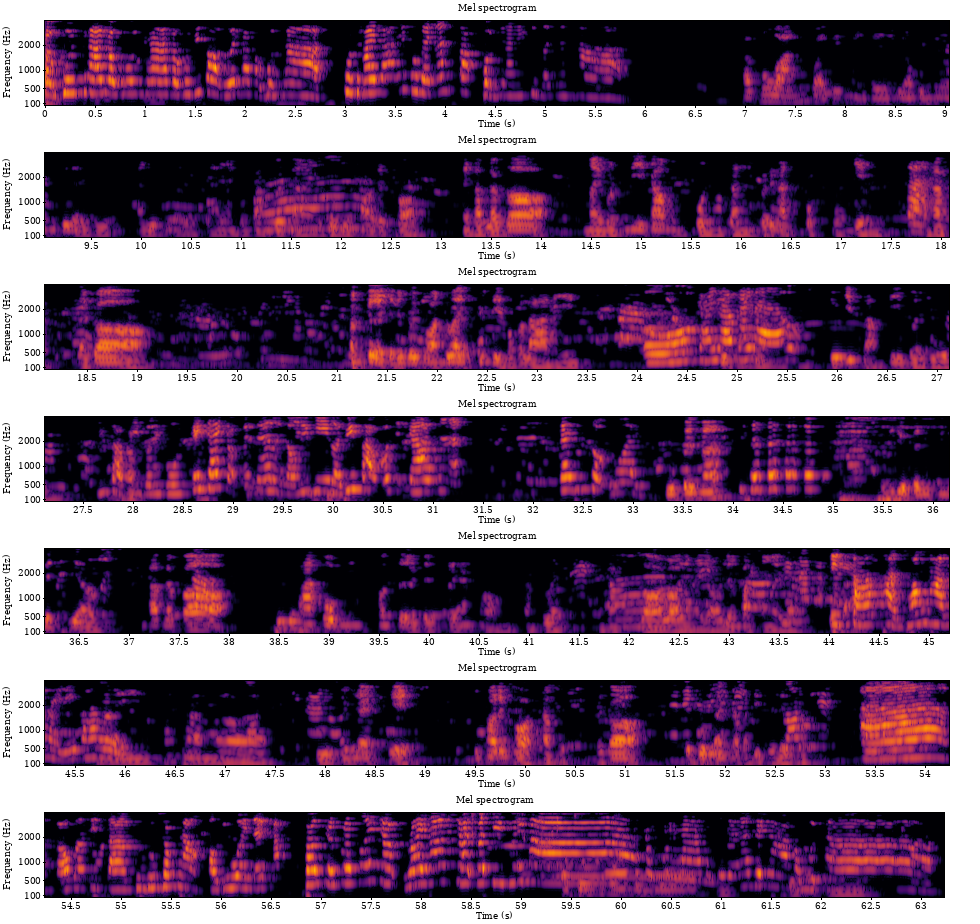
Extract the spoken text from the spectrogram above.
ขอบคุณค่ะ ขอบคุณค่ะ ขอบคุณที่ต่อด้วยค่ะ ขอบคุณค่ะ สุดท้ายแล้วให้คุณไรอันฝากผลงานนี้คือแล้วกันค่ะ ครับเมื่อวานเพิ่งปล่อยเพลงใหม่ไปร้องเพลงแรกเมื่อกี้เลยคืออายุเท่าไหร่แล้วจ้ายังจะฝากด้วยมาดูดูข้าวได้ก่อนนะครับ แล้วก็ไม่หมดหนี่เก้าโมงคนจันทร์พฤหัสหกโมงเย็นค่ะนะครับ แล้วก็วันเกิดจะดูไปพรด้วยที่สี่มกรานี้ โอ้ใกล้แล้วใกล้แล้วอายุยี่สิบสามปีเบอร์ทูนยี่สาวปีบริบูรณ์ใกล้ๆกับแม่ๆเลยน้องพี่ๆเลยพี่สาวก็สิบเก้าใช่ไหมใกล้เพิ่งจบด้วย อยู่เป็นนะวันนี้อยู่เป็นทีเดียว นะครับ แล้วก็ค่ะพฤษภาคมคอนเสิร์ตเดอะไรอันสองทำด้วยนะครับรออ่ารรอยังไงรอเรื่องบัตรต้องเลยรอติดตามผ่านช่องทางไหนได้บ้างเลยช่องทางเอ่อดูเพลงแรกเพจคุณพ่อได้คอร์ดครับผมแล้วก็เป็นตัวอันกับบัณฑิตได้เลยครับอ่าก็มาติดตามทุกๆช่องทางของเขาด้วยนะคะขอเสียงปรบมือให้กับไรอันการบัณฑิตด้วยค่ะขอบคุณครับขอบคุณค่ะขอบคุณไรอันด้วยค่ะขอบคุณค่ะ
